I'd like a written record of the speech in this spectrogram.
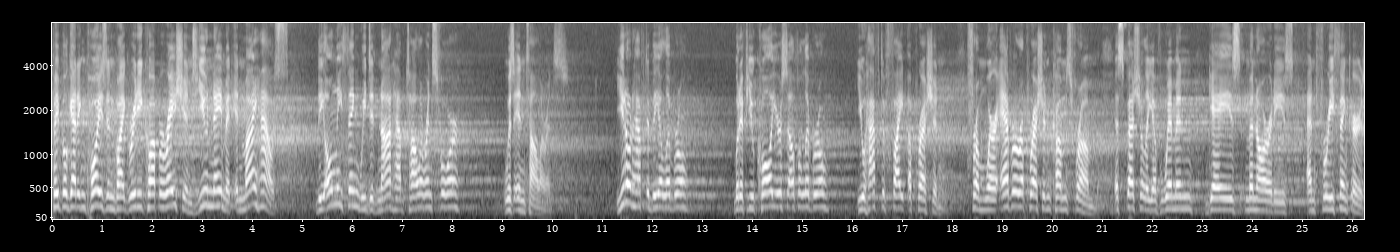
People getting poisoned by greedy corporations, you name it. In my house, the only thing we did not have tolerance for was intolerance. You don't have to be a liberal, but if you call yourself a liberal, you have to fight oppression from wherever oppression comes from, especially of women, gays, minorities, and free thinkers.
